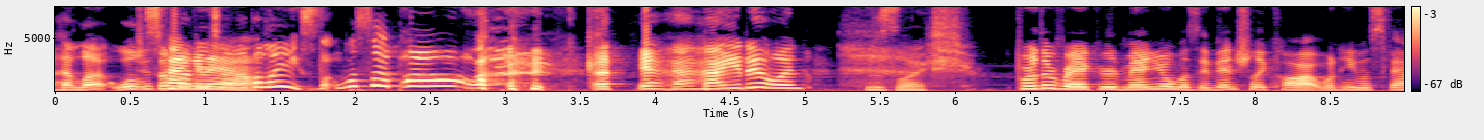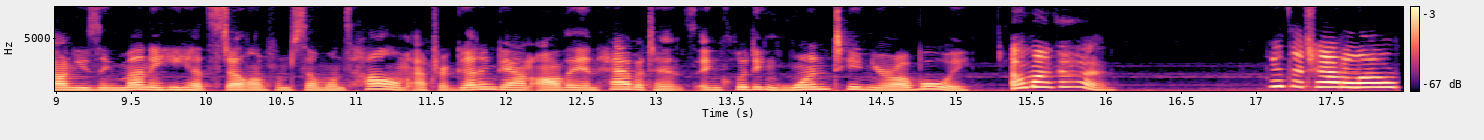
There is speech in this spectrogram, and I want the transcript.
hello. Well, Just somebody tell out. the police. What's up, Paul? Uh, yeah, how, how you doing? Just like, For the record, Manuel was eventually caught when he was found using money he had stolen from someone's home after gunning down all the inhabitants, including one 10 year old boy. oh my god. Leave that child alone.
